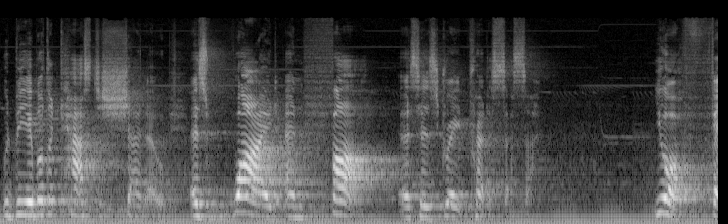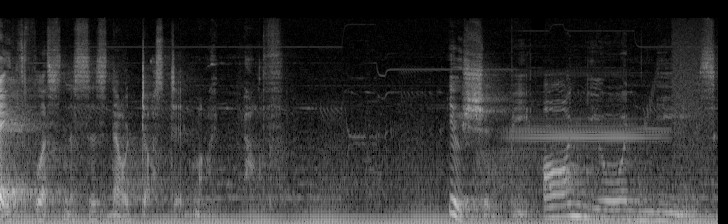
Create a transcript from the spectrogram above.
would be able to cast a shadow as wide and far as his great predecessor. Your faithlessness is now dust in my mouth. You should be on your knees,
